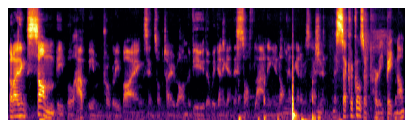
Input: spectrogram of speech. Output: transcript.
But I think some people have been probably buying since October on the view that we're going to get this soft landing, you're not going to get a recession. The cyclicals are pretty beaten up.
